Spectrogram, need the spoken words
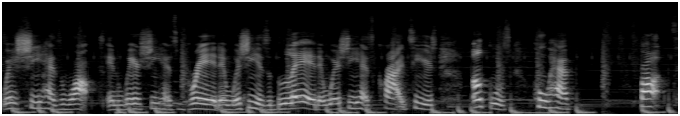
where she has walked and where she has bred and where she has bled and where she has cried tears. Uncles who have fought,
